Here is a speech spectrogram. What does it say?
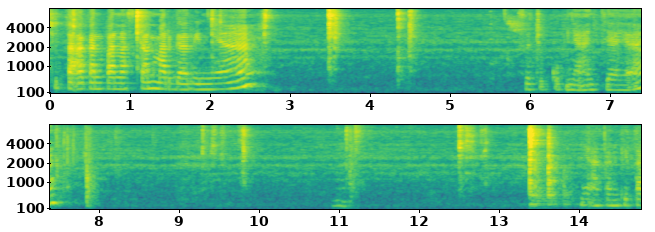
Kita akan panaskan margarinnya. Secukupnya aja ya. Ini akan kita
